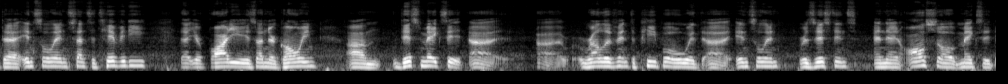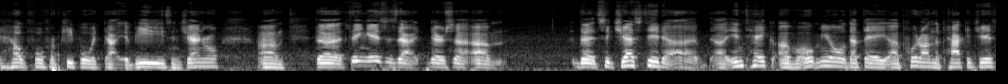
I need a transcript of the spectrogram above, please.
the insulin sensitivity that your body is undergoing. Um, this makes it uh, uh, relevant to people with uh, insulin resistance and then also makes it helpful for people with diabetes in general. Um, the thing is, is that there's um, the suggested uh, uh, intake of oatmeal that they uh, put on the packages.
